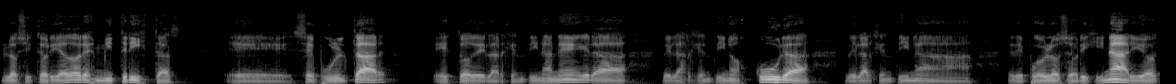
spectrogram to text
los historiadores mitristas, eh, sepultar esto de la Argentina negra, de la Argentina oscura, de la Argentina de pueblos originarios,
